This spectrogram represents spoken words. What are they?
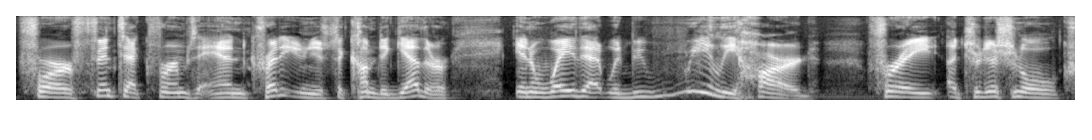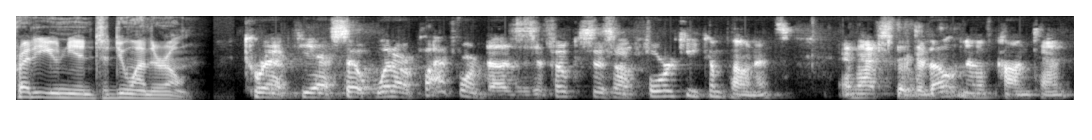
for fintech firms and credit unions to come together in a way that would be really hard for a, a traditional credit union to do on their own. Correct. Yeah. So what our platform does is it focuses on four key components, and that's the development of content,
